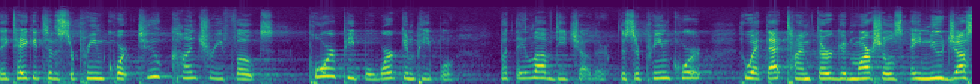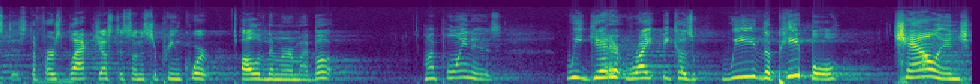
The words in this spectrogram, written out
They take it to the Supreme Court. Two country folks, poor people, working people, but they loved each other. The Supreme Court, who at that time Thurgood Marshall's a new justice, the first black justice on the Supreme Court, all of them are in my book. My point is, We get it right because we, the people, challenge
